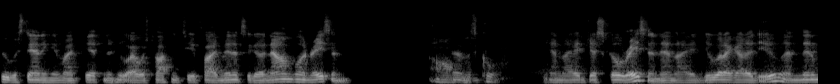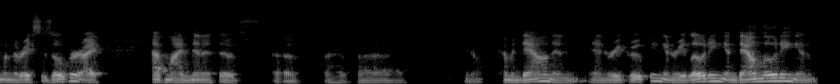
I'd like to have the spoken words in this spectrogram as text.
who was standing in my pit and who I was talking to five minutes ago. Now I'm going racing. Oh, Um, that's cool. and I just go racing and I do what I got to do. And then when the race is over, I have my minute of, of, of uh, you know, coming down and, and regrouping and reloading and downloading and,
